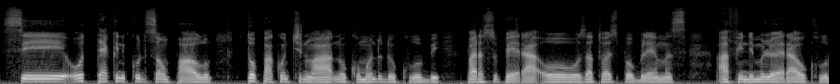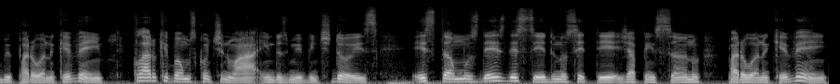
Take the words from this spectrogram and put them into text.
ser o técnico de São Paulo topar continuar no comando do clube para superar os atuais problemas a fim de melhorar o clube para o ano que vem. Claro que vamos continuar em 2022. Estamos desde cedo no CT já pensando para o ano que vem.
